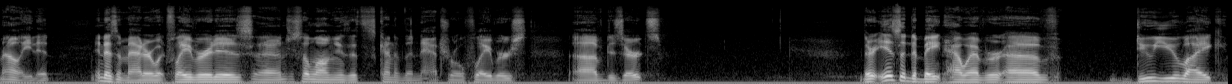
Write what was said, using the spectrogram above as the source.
I'll eat it. It doesn't matter what flavor it is, uh, just so long as it's kind of the natural flavors of desserts. There is a debate, however, of do you like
